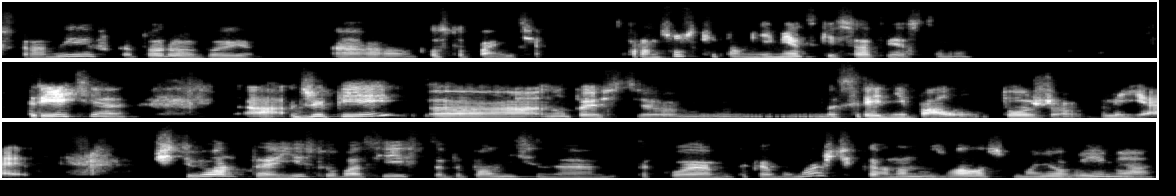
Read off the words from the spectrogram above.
страны, в которую вы а, поступаете. Французский, там, немецкий, соответственно. Третье, а, GPA, а, ну, то есть эм, средний балл тоже влияет. Четвертое, если у вас есть дополнительная такое, такая бумажечка, она называлась в мое время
